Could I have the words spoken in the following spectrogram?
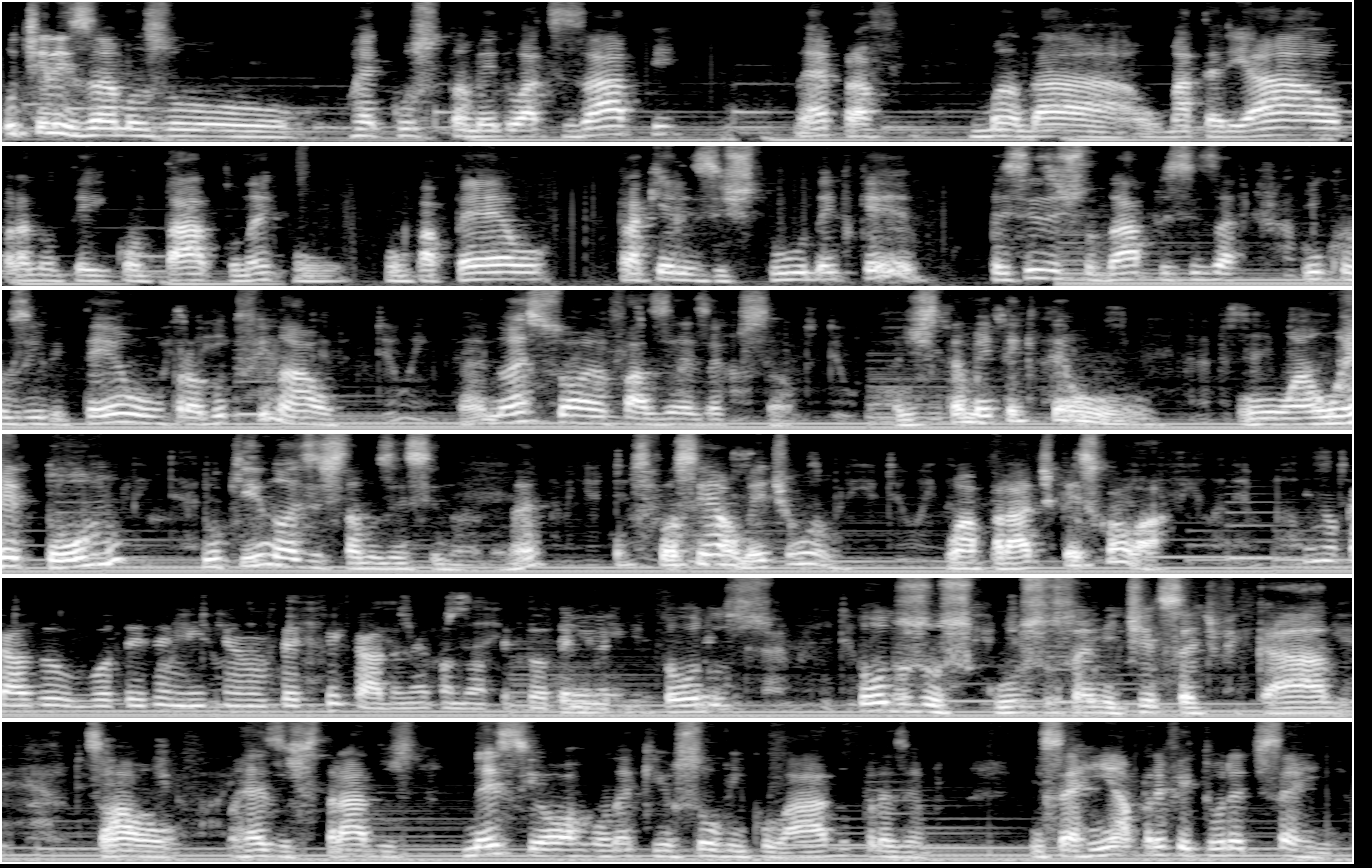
Utilizamos o recurso também do WhatsApp, né? Para mandar o material, para não ter contato né, com, com papel, para que eles estudem, porque precisa estudar, precisa inclusive ter um produto final. Né? Não é só fazer a execução. A gente também tem que ter um, um, um retorno do que nós estamos ensinando, né? Como se fosse realmente uma, uma prática escolar. E no caso, vocês emitem um certificado, né? Quando uma pessoa tem. Todos, todos os cursos são emitidos certificado, são registrados nesse órgão né, que eu sou vinculado, por exemplo, em Serrinha, a Prefeitura de Serrinha.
